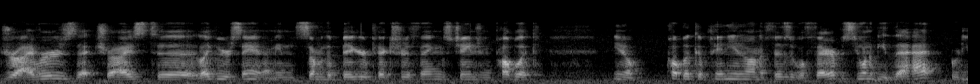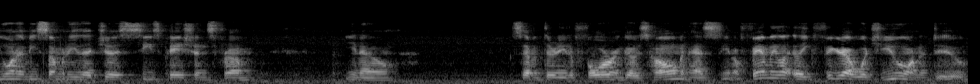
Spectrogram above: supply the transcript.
drivers that tries to like we were saying, I mean some of the bigger picture things changing public, you know, public opinion on a physical therapist. You want to be that or do you want to be somebody that just sees patients from you know, seven thirty to four and goes home and has you know family. Like figure out what you want to do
